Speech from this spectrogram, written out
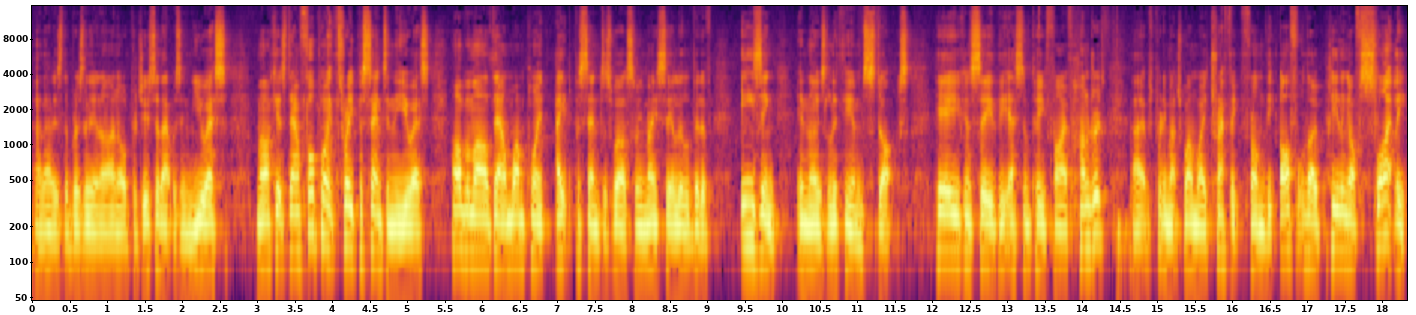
Uh, that is the Brazilian iron ore producer. That was in US markets, down 4.3% in the US. Albemarle down 1.8% as well. So we may see a little bit of easing in those lithium stocks. Here you can see the S&P 500. Uh, it was pretty much one-way traffic from the off, although peeling off slightly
